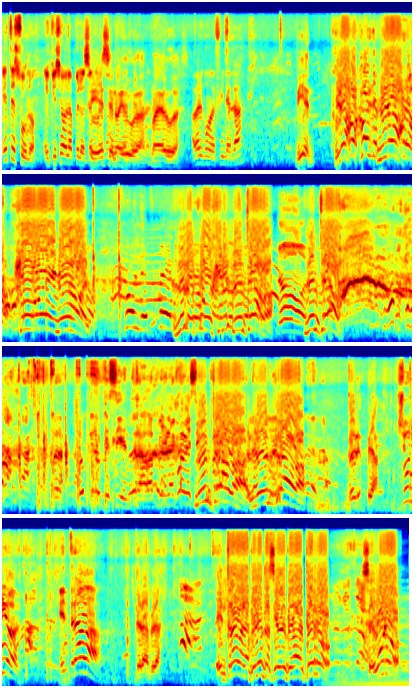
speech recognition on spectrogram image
Este es uno, el que lleva la pelota. Sí, ese no hay duda, no hay dudas. A ver cómo define acá. Bien. ¡Mirá! ¡Gol de ¡Mirá! perro! ¡Qué buen gol! ¡Gol de perro! No lo puedo creer, no entraba. No. No entraba. Yo creo que sí entraba, pero la cabeza. No entraba, no entraba. Pero, espera, Junior, ¿entraba? espera, espera. ¿Entraba la pelota si no le pegaba al perro? ¿Seguro?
